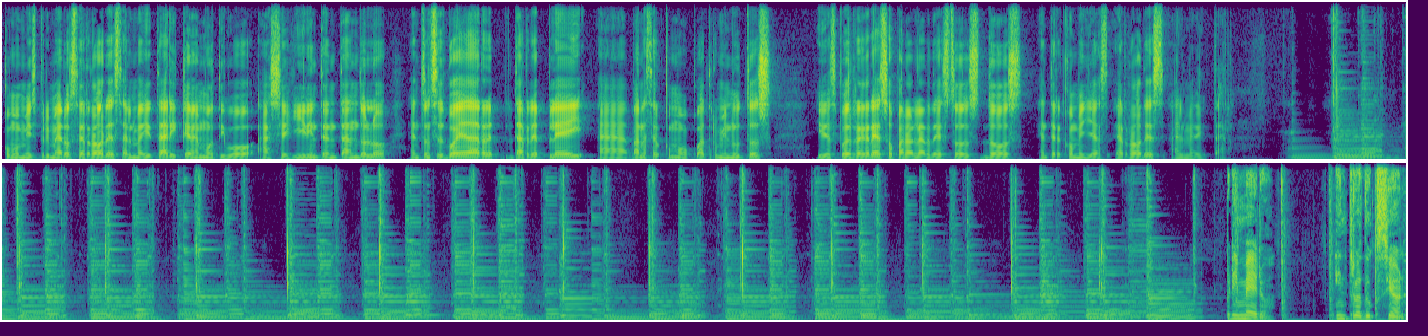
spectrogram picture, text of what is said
como mis primeros errores al meditar y qué me motivó a seguir intentándolo. Entonces voy a darle play, van a ser como cuatro minutos y después regreso para hablar de estos dos, entre comillas, errores al meditar. Primero, introducción.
